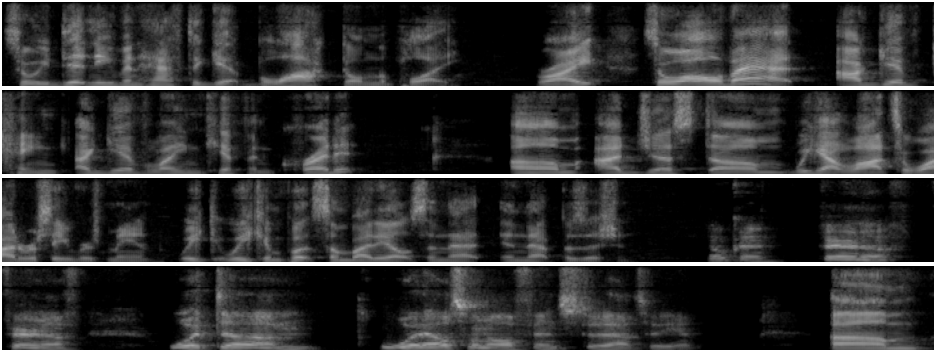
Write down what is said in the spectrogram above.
so he didn't even have to get blocked on the play. Right. So all that, I'll give King, I give Lane Kiffin credit. Um, I just um, we got lots of wide receivers, man. We we can put somebody else in that in that position. Okay, fair enough. Fair enough. What um what else on offense stood out to you? Um,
